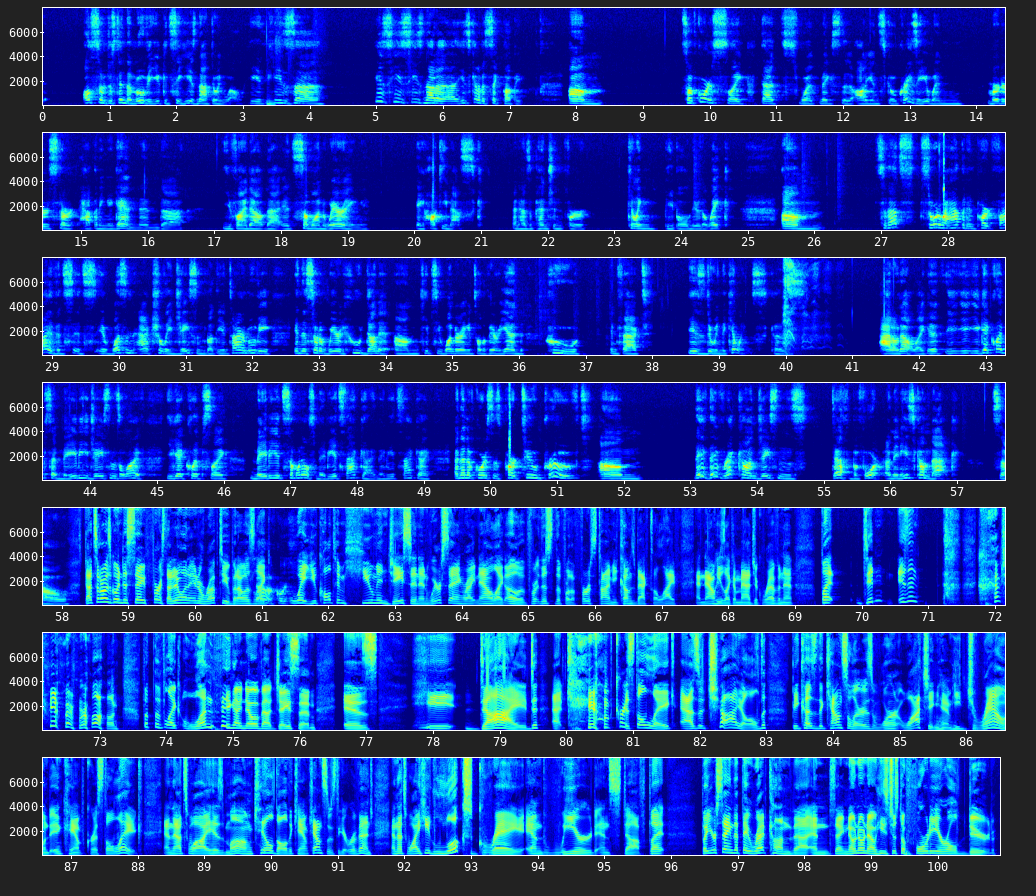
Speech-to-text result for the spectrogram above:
also just in the movie, you can see he is not doing well. He, he's uh, he's he's he's not a he's kind of a sick puppy. Um, so of course, like that's what makes the audience go crazy when murders start happening again, and uh, you find out that it's someone wearing a hockey mask and has a penchant for killing people near the lake. Um, so that's sort of what happened in part five. It's it's it wasn't actually Jason, but the entire movie in this sort of weird who done it um, keeps you wondering until the very end who, in fact, is doing the killings because. I don't know. Like it, you, you get clips that maybe Jason's alive. You get clips like maybe it's someone else. Maybe it's that guy. Maybe it's that guy. And then, of course, as part two proved, um, they've they've retconned Jason's death before. I mean, he's come back So That's what I was going to say first. I didn't want to interrupt you, but I was No, like, "Wait, you called him human Jason, and we're saying right now, like, oh, for this is the for the first time he comes back to life, and now he's like a magic revenant." But didn't isn't correct me if I'm wrong, but the like one thing I know about Jason is he died at Camp Crystal Lake as a child because the counselors weren't watching him. He drowned in Camp Crystal Lake. And that's why his mom killed all the camp counselors to get revenge. And that's why he looks gray and weird and stuff. But but you're saying that they retconned that and saying, no, no, no, he's just a 40 year old dude.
